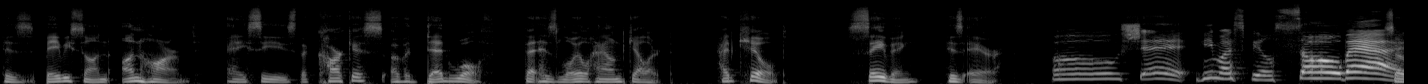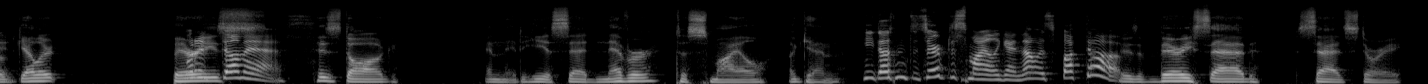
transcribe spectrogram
his baby son unharmed, and he sees the carcass of a dead wolf that his loyal hound Gellert had killed, saving his heir. oh shit. He must feel so bad. So Gellert what a buries dumbass. his dog, and it, he is said never to smile again. He doesn't deserve to smile again. That was fucked up. It was a very sad, sad story.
